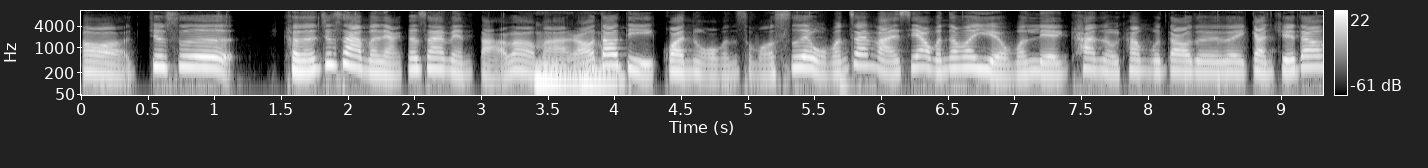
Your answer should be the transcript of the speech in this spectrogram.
哦、呃，就是可能就是他们两个在那边打吧嘛。嗯、然后到底关我们什么事？我们在马来西亚，我们那么远，我们连看都看不到，对不对？感觉到，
